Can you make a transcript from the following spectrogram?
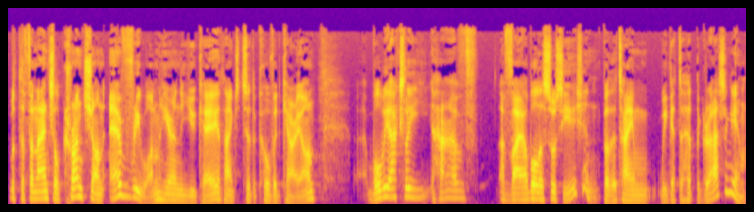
with the financial crunch on everyone here in the UK, thanks to the COVID carry on, will we actually have a viable association by the time we get to hit the grass again?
